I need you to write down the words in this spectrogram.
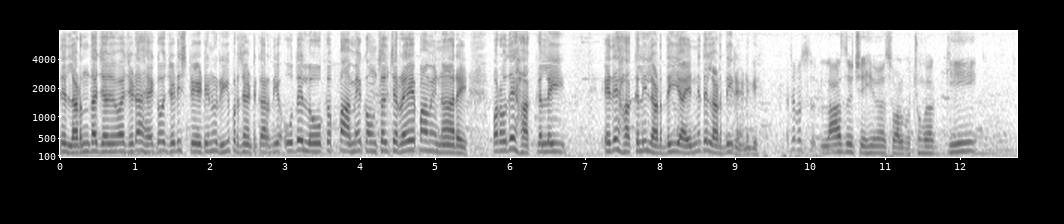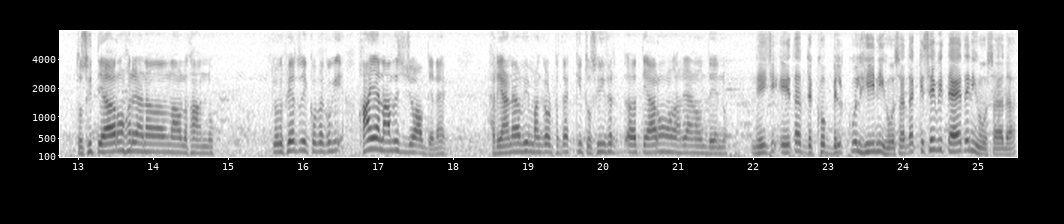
ਤੇ ਲੜਨ ਦਾ ਜਜ਼ਬਾ ਜਿਹੜਾ ਹੈਗਾ, ਉਹ ਜਿਹੜੀ ਸਟੇਟ ਇਹਨੂੰ ਰਿਪਰੈਜ਼ੈਂਟ ਕਰਦੀ ਹੈ ਉਹਦੇ ਲੋਕ ਭਾਵੇਂ ਕੌਂਸਲ 'ਚ ਰਹੇ, ਭਾਵੇਂ ਨਾ ਰਹੇ, ਪਰ ਉਹਦੇ ਹੱਕ ਲਈ, ਇਹਦੇ ਹੱਕ ਲਈ ਲੜਦੇ ਹੀ ਆਏ ਨੇ ਤੇ ਲੜਦੇ ਹੀ ਰਹਿਣਗੇ। ਅੱਛਾ, ਬਸ ਲਾਸਟ ਦੇ ਵਿੱਚ ਇਹੀ ਮੈਂ ਸਵਾਲ ਪੁੱਛੂੰਗਾ ਕਿ ਤੁਸੀਂ ਤਿਆਰ ਹੋ ਹਰਿਆਣਾ ਦਾ ਨਾਮ ਲਿਖਾਉਣ ਨੂੰ? ਕਿਉਂਕਿ ਫਿਰ ਤੁਸੀਂ ਇੱਕੋ ਵਾਰ ਕਿਉਂਕਿ ਹਾਂ ਜਾਂ ਨਾ ਦੇ ਵਿੱਚ ਜਵਾਬ ਦੇਣਾ ਹੈ। ਹਰਿਆਣਾ ਵੀ ਮੰਗ ਉੱਠਦਾ ਕਿ ਤੁਸੀਂ ਫਿਰ ਤਿਆਰ ਹੋ ਹਰਿਆਣਾ ਨੂੰ ਦੇਣ ਨੂੰ। ਨਹੀਂ ਜੀ, ਇਹ ਤਾਂ ਦੇਖੋ ਬਿਲਕੁਲ ਹੀ ਨਹੀਂ ਹੋ ਸਕਦਾ, ਕਿਸੇ ਵੀ ਤਹਿ ਤੇ ਨਹੀਂ ਹੋ ਸਕਦਾ।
